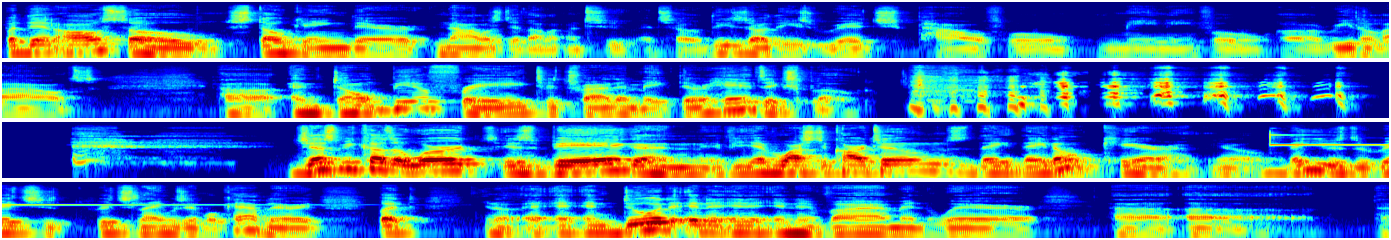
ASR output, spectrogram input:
But then also stoking their knowledge development too. And so these are these rich, powerful, meaningful uh, read alouds. Uh, and don't be afraid to try to make their heads explode. just because a word is big, and if you ever watch the cartoons, they they don't care. You know, they use the rich rich language and vocabulary, but you know, and, and do it in, in, an environment where uh, uh, uh,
